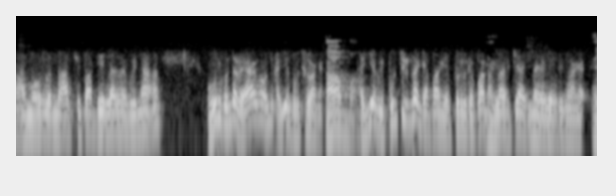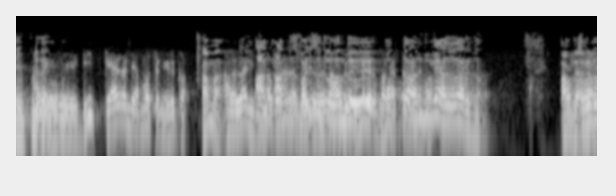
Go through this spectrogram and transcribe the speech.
நம்ம ஊர்ல இருந்து ஆட்சி பாட்டி எல்லாரும் எப்படின்னா ஊருக்கு வந்தா வேகமா வந்து கைய புடிச்சிருவாங்க. ஆமா. கைய அப்படி புடிச்சிட்டு தான் கேட்பாங்க. எப்படி இருக்கப்பா நல்லா இருக்கியா என்ன ஏது அப்படிம்பாங்க. இப்படிதான் ஒரு. டீப் கேர் அண்ட் எமோஷன் இருக்கும். ஆமா. அதெல்லாம் நீ அந்த ஸ்பரிசத்துல வந்து மொத்த. அன்புமே அதுலதான் இருக்கும். அவங்க சொல்ற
